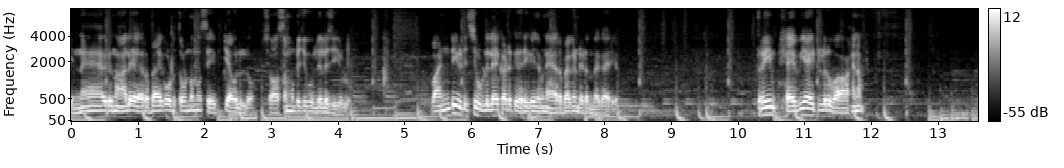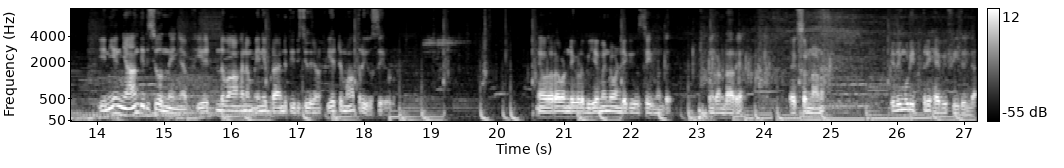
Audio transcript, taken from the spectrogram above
പിന്നെ ഒരു നാല് എയർ ബാഗ് കൊടുത്തുകൊണ്ടൊന്നും സേഫ്റ്റി ആവില്ലല്ലോ. ശ്വാസം മുട്ടിച്ച് കൊല്ലല്ലേ ചെയ്യുള്ളൂ. വണ്ടി ഇടിച്ച് ഉള്ളിലേക്കാട് കയറി കഴിഞ്ഞാൽ പിന്നെ എയർ ബാഗ് ഉണ്ടായിട്ട് എന്താ കാര്യം. ഇത്രയും ഹെവി ആയിട്ടുള്ളൊരു വാഹനം. ഇനിയും ഞാൻ തിരിച്ചു വന്നു കഴിഞ്ഞാൽ ഫിയറ്റിന്റെ വാഹനം ഇനി ബ്രാൻഡ് തിരിച്ചു തരികയാണ് ഫിയറ്റ് മാത്രമേ യൂസ് ചെയ്യുള്ളൂ. ഞാൻ വേറെ വണ്ടികൾ ബി എം എന്റെ വണ്ടിയൊക്കെ യൂസ് ചെയ്യുന്നുണ്ട്. ഞാൻ കണ്ടറിയാം. എക്സ് ആണ്. ഇതും കൂടി ഇത്രയും ഹെവി ഫീലില്ല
